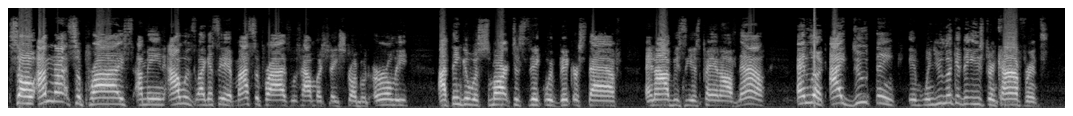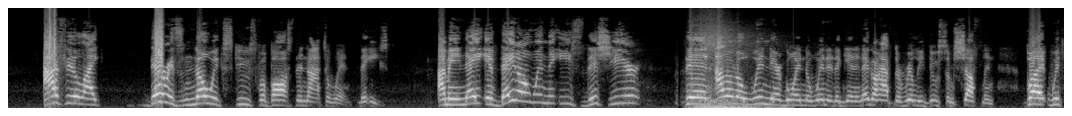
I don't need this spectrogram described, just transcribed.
So I'm not surprised. I mean, I was like I said, my surprise was how much they struggled early. I think it was smart to stick with Bickerstaff, and obviously it's paying off now. And look, I do think if, when you look at the Eastern Conference, I feel like there is no excuse for Boston not to win the East. I mean, they if they don't win the East this year, then I don't know when they're going to win it again, and they're to have to really do some shuffling. But with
